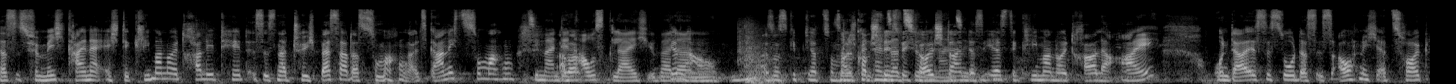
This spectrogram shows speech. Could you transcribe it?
Das ist für mich keine echte Klimaneutralität. Es ist natürlich besser, das zu machen, als gar nichts zu machen. Sie meinen den Ausgleich über genau. dann. Also es gibt ja zum so Beispiel in Schleswig-Holstein das erste klimaneutrale Ei. Und da ist es so, das ist auch nicht erzeugt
